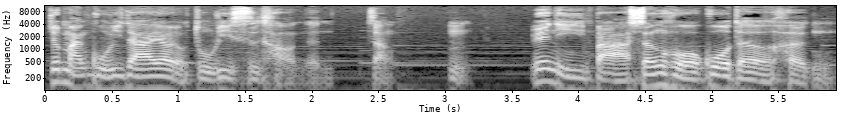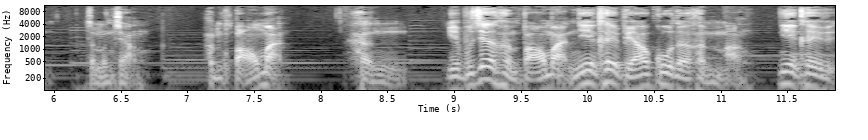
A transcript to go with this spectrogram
就蛮鼓励大家要有独立思考的人这样，嗯，因为你把生活过得很怎么讲，很饱满，很。也不见得很饱满，你也可以不要过得很忙，你也可以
